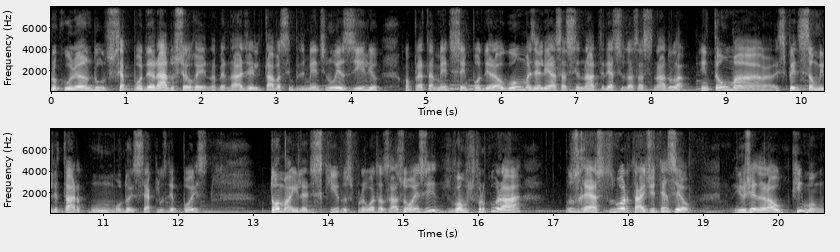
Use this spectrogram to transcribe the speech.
procurando se apoderar do seu reino. Na verdade, ele estava simplesmente no exílio, completamente sem poder algum, mas ele é assassinado, teria sido assassinado lá. Então, uma expedição militar, um ou dois séculos depois, toma a ilha de Esquiros por outras razões e vamos procurar os restos mortais de Teseu. E o general Kimon,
